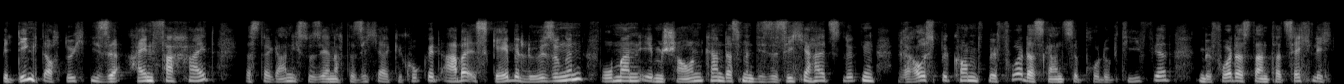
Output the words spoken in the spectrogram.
bedingt auch durch diese Einfachheit, dass da gar nicht so sehr nach der Sicherheit geguckt wird. Aber es gäbe Lösungen, wo man eben schauen kann, dass man diese Sicherheitslücken rausbekommt, bevor das Ganze produktiv wird bevor das dann tatsächlich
